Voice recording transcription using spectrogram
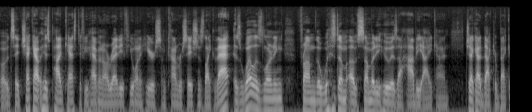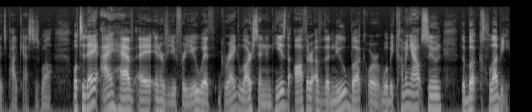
I would say check out his podcast if you haven't already. If you want to hear some conversations like that, as well as learning from the wisdom of somebody who is a hobby icon, check out Dr. Beckett's podcast as well. Well, today I have an interview for you with Greg Larson, and he is the author of the new book, or will be coming out soon, the book Clubbie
